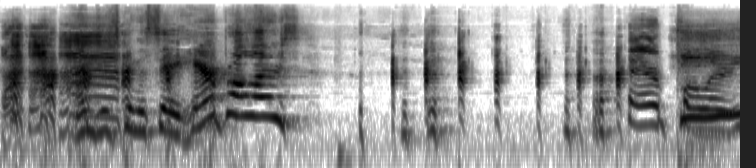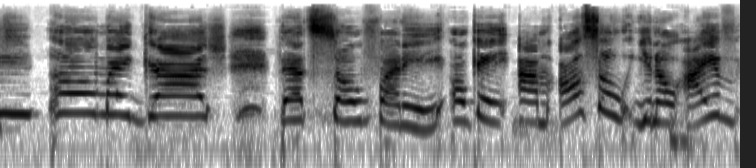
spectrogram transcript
I'm just going to say hair pullers. Hair pullers. Oh my gosh, that's so funny. Okay, um, also, you know, I have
